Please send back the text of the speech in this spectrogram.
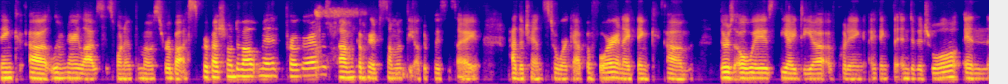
think uh, luminary labs is one of the most robust professional development programs um, compared to some of the other places i had the chance to work at before. And i think um, there's always the idea of putting i think the individual in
